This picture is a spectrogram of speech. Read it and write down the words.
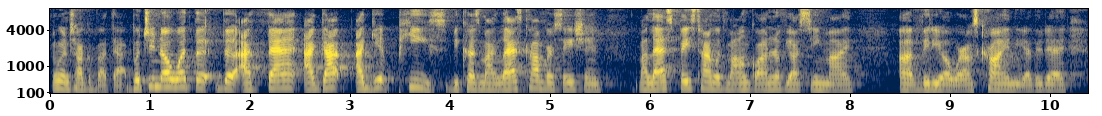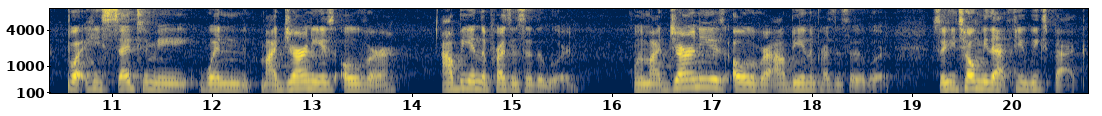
we're going to talk about that but you know what the the i fa- i got i get peace because my last conversation my last facetime with my uncle i don't know if y'all seen my uh, video where i was crying the other day but he said to me, When my journey is over, I'll be in the presence of the Lord. When my journey is over, I'll be in the presence of the Lord. So he told me that a few weeks back.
